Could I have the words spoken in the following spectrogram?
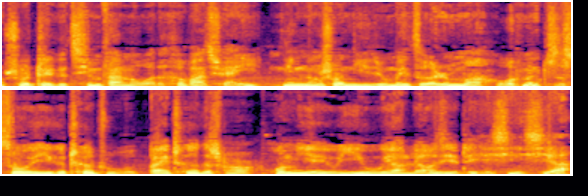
说这个侵犯了我的合法权益。你能说你就没责任吗？我们作为一个车主买车的时候，我们也有义务要了解这些信息啊。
